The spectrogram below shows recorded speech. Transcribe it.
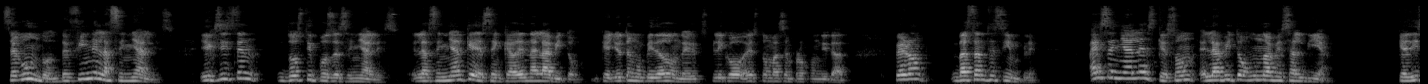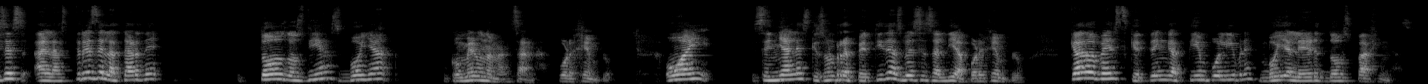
Segundo, define las señales. Y existen dos tipos de señales. La señal que desencadena el hábito, que yo tengo un video donde explico esto más en profundidad. Pero bastante simple. Hay señales que son el hábito una vez al día. Que dices a las 3 de la tarde, todos los días voy a comer una manzana, por ejemplo. O hay señales que son repetidas veces al día, por ejemplo. Cada vez que tenga tiempo libre voy a leer dos páginas.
